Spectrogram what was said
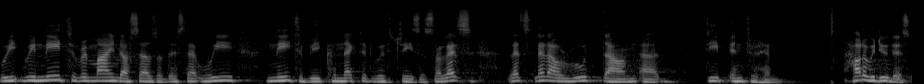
We, we need to remind ourselves of this that we need to be connected with Jesus. So let's, let's let our root down uh, deep into Him. How do we do this?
